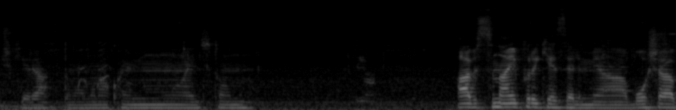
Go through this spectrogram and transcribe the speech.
Üç kere attım amına koyayım Milestorm'u. Abi sniper'ı keselim ya. Boşa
